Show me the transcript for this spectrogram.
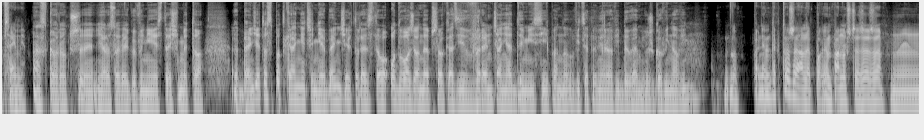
w Sejmie. A skoro przy Jarosławie Gowinie jesteśmy, to będzie to spotkanie, czy nie będzie, które zostało odłożone przy okazji wręczania dymisji panu wicepremierowi, byłem już Gowinowi? No, panie redaktorze, ale powiem panu szczerze, że mm,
